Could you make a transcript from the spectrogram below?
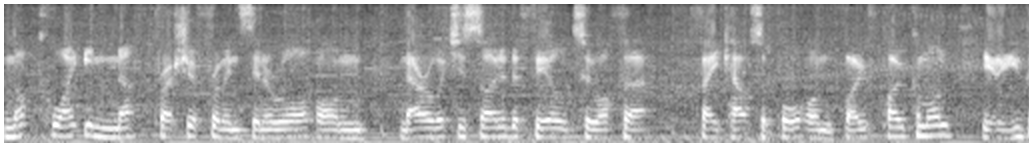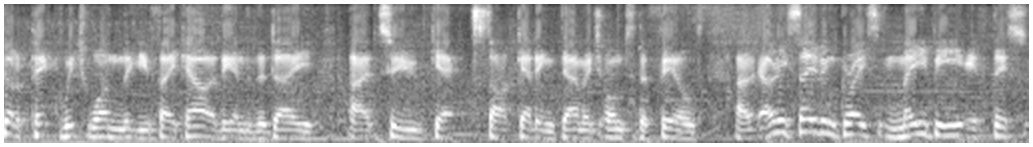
not quite enough pressure from Incineroar on Narawitch's side of the field to offer fake out support on both Pokemon. You know, you've got to pick which one that you fake out at the end of the day uh, to get start getting damage onto the field. Uh, only saving grace maybe if this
